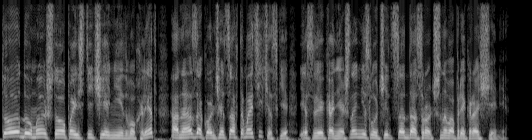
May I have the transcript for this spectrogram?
то думаю, что по истечении двух лет она закончится автоматически, если, конечно, не случится досрочного прекращения.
